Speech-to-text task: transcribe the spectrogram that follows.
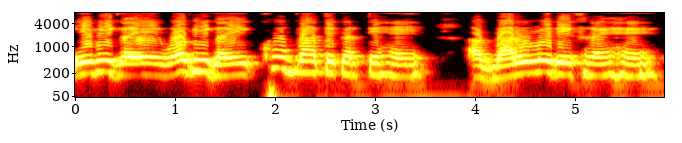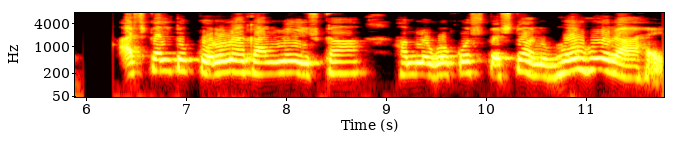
ये भी गए वह भी गए, खूब बातें करते हैं, अखबारों में देख रहे हैं। आजकल तो कोरोना काल में इसका हम लोगों को स्पष्ट अनुभव हो रहा है।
